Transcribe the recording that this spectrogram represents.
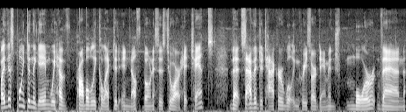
By this point in the game, we have probably collected enough bonuses to our hit chance that Savage Attacker will increase our damage more than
